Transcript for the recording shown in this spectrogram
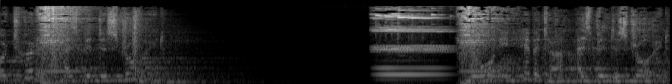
Your turret has been destroyed. Your inhibitor has been destroyed.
